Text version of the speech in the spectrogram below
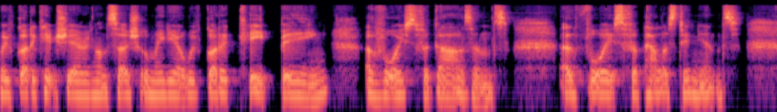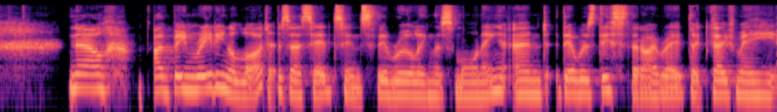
We've got to keep sharing on social media. We've got to keep being a voice for Gazans, a voice for Palestinians. Now, I've been reading a lot, as I said, since the ruling this morning, and there was this that I read that gave me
